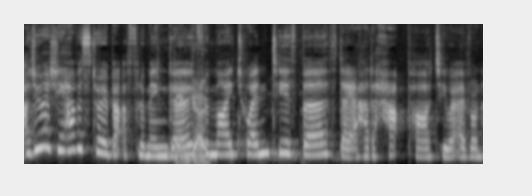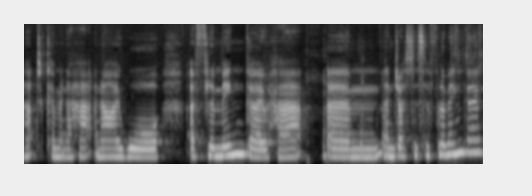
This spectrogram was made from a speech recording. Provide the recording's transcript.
I do actually have a story about a flamingo. Bingo. For my 20th birthday, I had a hat party where everyone had to come in a hat, and I wore a flamingo hat um, and dressed as a flamingo.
